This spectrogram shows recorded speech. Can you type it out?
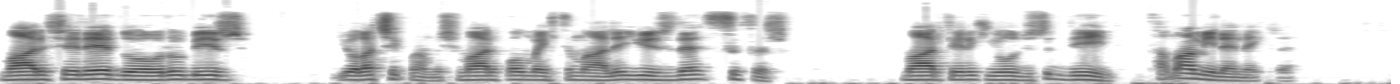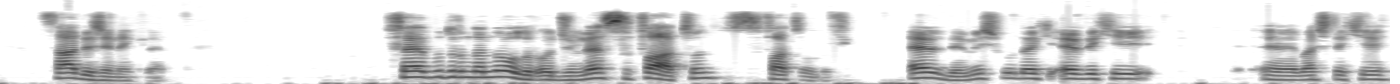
Marifeliğe doğru bir yola çıkmamış. Marif olma ihtimali yüzde sıfır. Marifelik yolcusu değil. Tamamıyla nekre. Sadece nekre. F bu durumda ne olur o cümle? Sıfatun sıfat olur. Ev demiş. Buradaki evdeki e, baştaki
